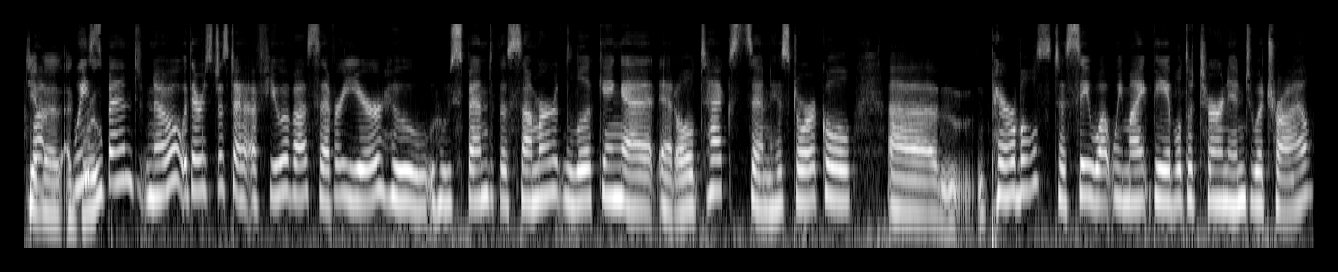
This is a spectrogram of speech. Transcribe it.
Do you Well, have a, a we group? spend no. There's just a, a few of us every year who who spend the summer looking at, at old texts and historical um, parables to see what we might be able to turn into a trial.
